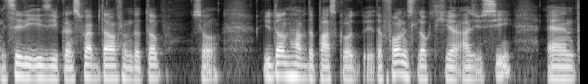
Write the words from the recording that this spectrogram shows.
It's really easy. You can swipe down from the top. So you don't have the passcode. The phone is locked here as you see. And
